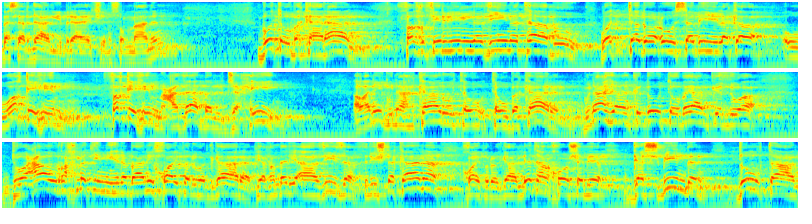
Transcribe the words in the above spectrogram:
بە سەردانی برایەکی مسلمانن. بۆ تەوبەکاران فاغفر للذين تابوا واتبعوا سبيلك وقهم فقهم عذاب الجحيم ئەوانەی گوناهکار و تەوبەکارن. گوناهیان کردو و تەوبەیان کردووە. دوعا و ڕەحمەتی میهرەبانی خی پەروەردگارە. پێغەمبەری ئازیزە فریشتەکانە خی پەروەردگار. لێتان خۆشە بێ. گەشبین بن. دڵتان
